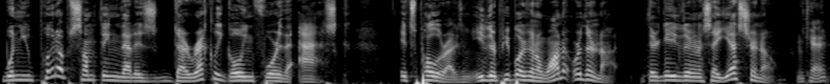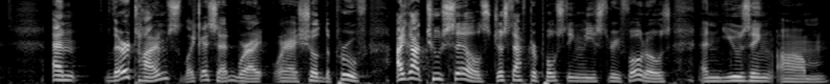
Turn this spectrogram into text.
when you put up something that is directly going for the ask, it's polarizing. Either people are going to want it or they're not. They're either going to say yes or no, okay? And there are times, like I said, where I where I showed the proof. I got two sales just after posting these three photos and using um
